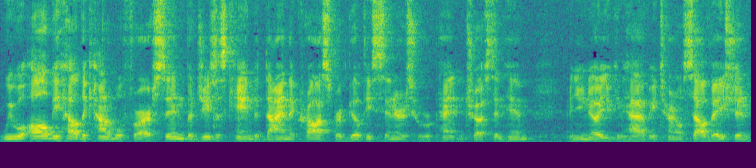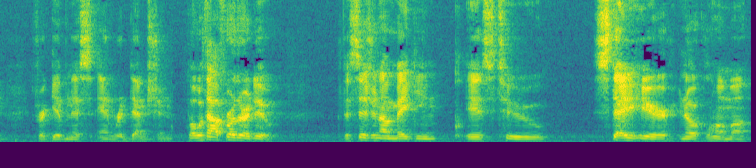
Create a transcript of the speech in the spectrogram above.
we will all be held accountable for our sin, but Jesus came to die on the cross for guilty sinners who repent and trust in him, and you know you can have eternal salvation, forgiveness, and redemption. But without further ado, the decision I'm making is to stay here in Oklahoma,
